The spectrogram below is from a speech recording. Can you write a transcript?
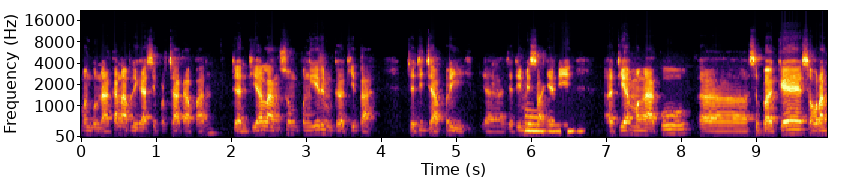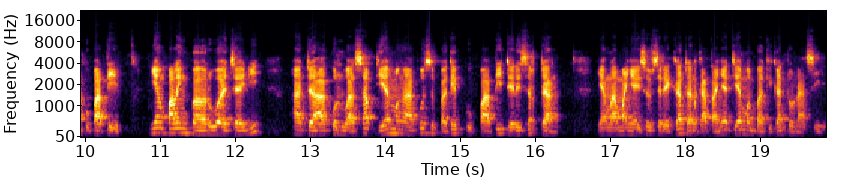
menggunakan aplikasi percakapan dan dia langsung pengirim ke kita. Jadi japri ya. Jadi misalnya nih oh. eh, dia mengaku uh, sebagai seorang bupati. Yang paling baru aja ini ada akun WhatsApp dia mengaku sebagai Bupati Deli Serdang yang namanya Yusuf Siregar dan katanya dia membagikan donasi.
